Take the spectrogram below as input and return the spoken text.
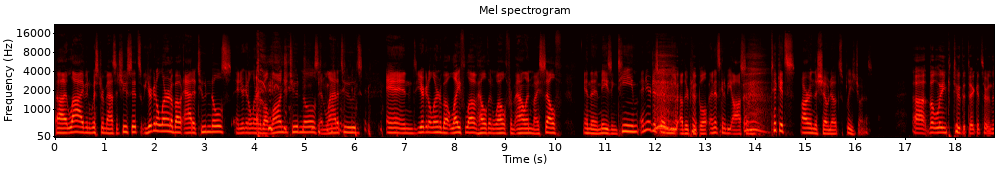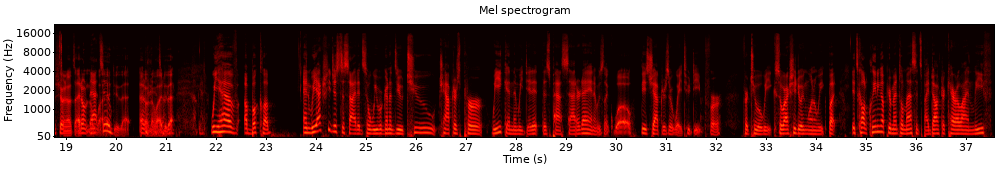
uh, live in Worcester, Massachusetts. You're going to learn about attitudinals, and you're going to learn about longitudinals and latitudes, and you're going to learn about life, love, health, and wealth from Alan, myself, and the amazing team. And you're just going to meet other people, and it's going to be awesome. Tickets are in the show notes. Please join us. Uh, the link to the tickets are in the show notes. I don't know That why too. I do that. I don't know why I do that. We have a book club, and we actually just decided. So we were going to do two chapters per week, and then we did it this past Saturday, and it was like, whoa, these chapters are way too deep for for two a week. So we're actually doing one a week, but it's called Cleaning Up Your Mental Mess. It's by Dr. Caroline Leaf.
